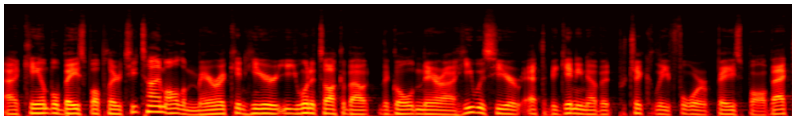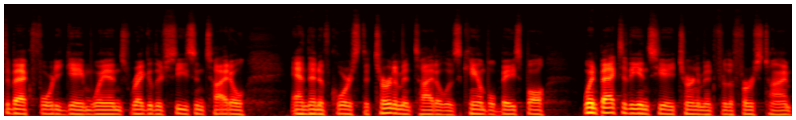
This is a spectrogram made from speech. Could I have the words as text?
uh, Campbell baseball player, two time All American here. You, you want to talk about the golden era? He was here at the beginning of it, particularly for baseball. Back to back forty game wins, regular season title, and then of course the tournament title is Campbell baseball. Went back to the NCAA tournament for the first time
